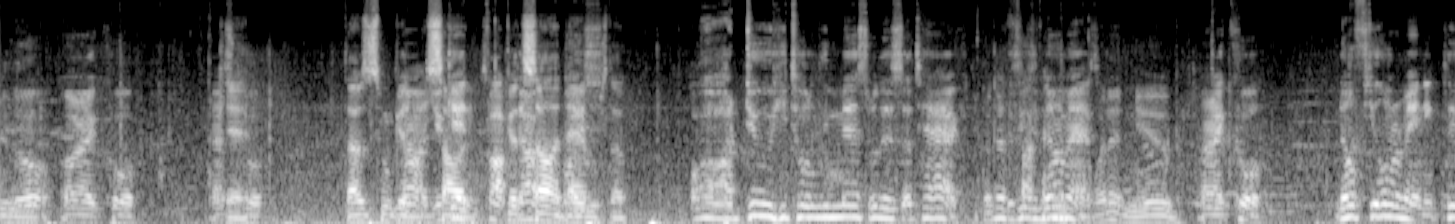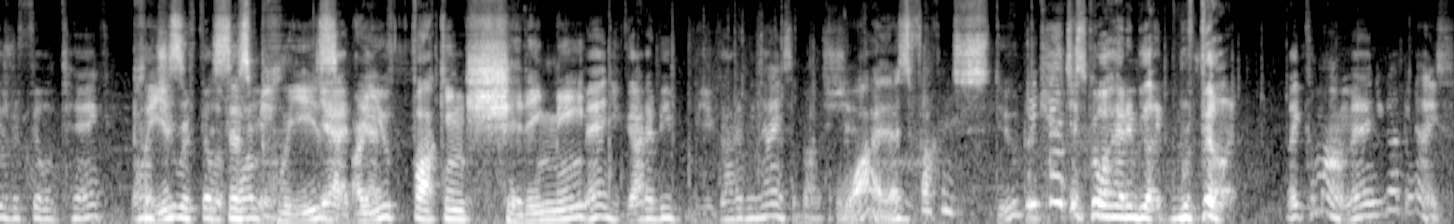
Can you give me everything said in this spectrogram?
reload. No, alright, cool. That's Yeah. cool. That was some good, No, solid, good up, solid boys. damage though. Oh, dude, he totally missed with his attack. What a 'Cause he's a fucking, dumbass. what a noob. Alright, cool. No fuel remaining. Please refill the tank. Why Please, you refill it it says for me? please. Yeah, Are yeah. you fucking shitting me? Man, you gotta be you gotta be nice about shit. Why? man. That's fucking stupid. you can't just go ahead and be like refill it. Like, come on, man, you gotta be nice.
